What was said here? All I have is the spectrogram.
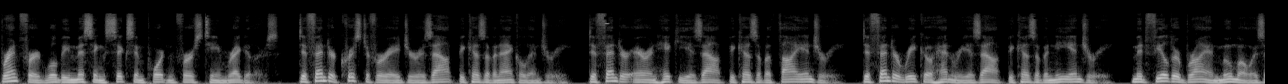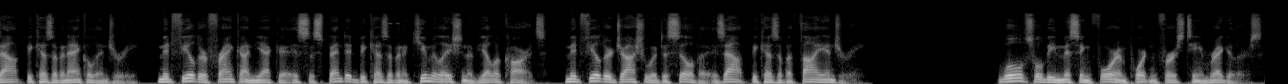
Brentford will be missing six important first team regulars. Defender Kristoffer Ajer is out because of an ankle injury, defender Aaron Hickey is out because of a thigh injury, defender Rico Henry is out because of a knee injury, midfielder Bryan Mbeumo is out because of an ankle injury, midfielder Frank Onyeka is suspended because of an accumulation of yellow cards, midfielder Joshua Da Silva is out because of a thigh injury. Wolves will be missing four important first team regulars.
